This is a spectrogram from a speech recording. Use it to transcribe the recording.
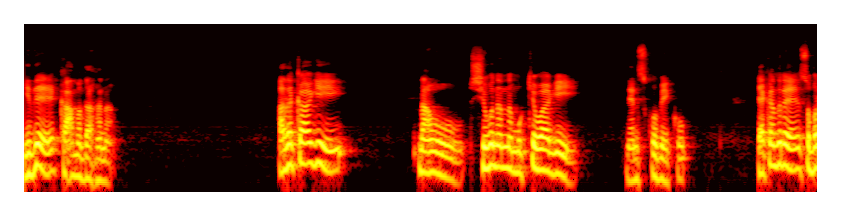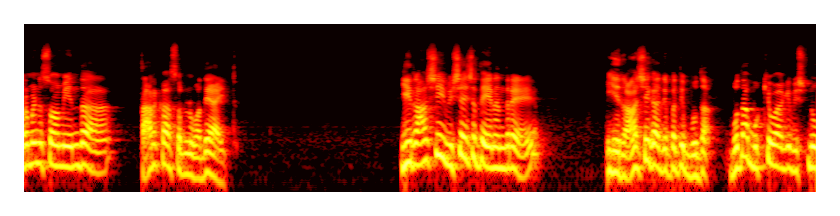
ಇದೇ ಕಾಮದಹನ. ಅದಕ್ಕಾಗಿ ನಾವು ಶಿವನನ್ನು ಮುಖ್ಯವಾಗಿ ನೆನೆಸ್ಕೋಬೇಕು. ಯಾಕಂದರೆ ಸುಬ್ರಹ್ಮಣ್ಯ ಸ್ವಾಮಿಯಿಂದ ತಾರಕಾಸುರನ ವಧೆ ಆಯಿತು. ಈ ರಾಶಿ ವಿಶೇಷತೆ ಏನಂದರೆ, ಈ ರಾಶಿಗೆ ಅಧಿಪತಿ ಬುಧ. ಬುಧ ಮುಖ್ಯವಾಗಿ ವಿಷ್ಣು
